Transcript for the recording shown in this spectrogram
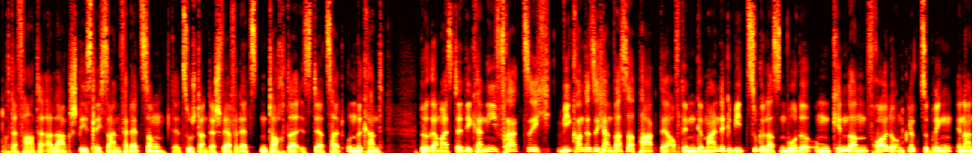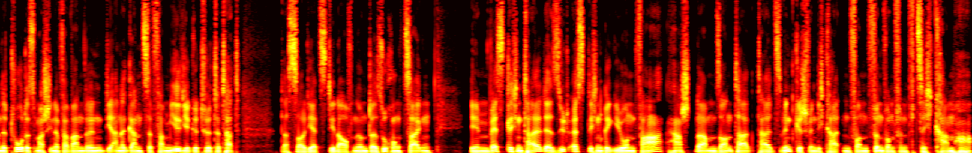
Doch der Vater erlag schließlich seinen Verletzungen. Der Zustand der schwer verletzten Tochter ist derzeit unbekannt. Bürgermeister Dekani fragt sich, wie konnte sich ein Wasserpark, der auf dem Gemeindegebiet zugelassen wurde, um Kindern Freude und Glück zu bringen, in eine Todesmaschine verwandeln, die eine ganze Familie getötet hat. Das soll jetzt die laufende Untersuchung zeigen. Im westlichen Teil der südöstlichen Region Fahr herrschten am Sonntag teils Windgeschwindigkeiten von 55 kmh.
